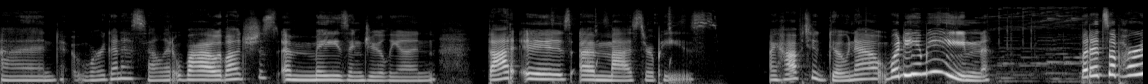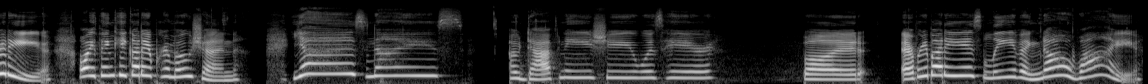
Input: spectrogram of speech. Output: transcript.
And we're gonna sell it. Wow, that's just amazing, Julian. That is a masterpiece. I have to go now? What do you mean? But it's a party. Oh, I think he got a promotion. Yes, nice. Oh, Daphne, she was here. But Everybody is leaving. No, why?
